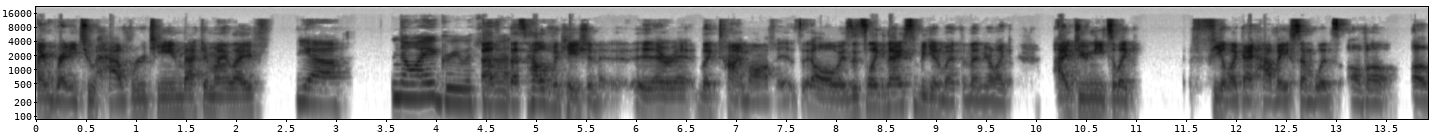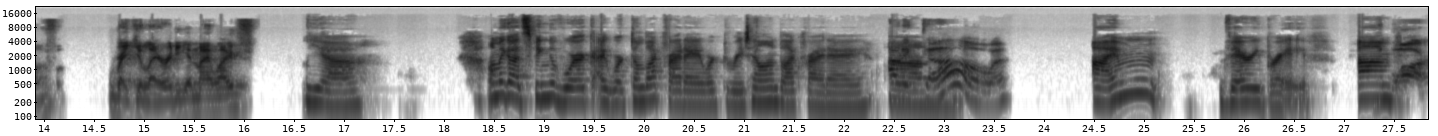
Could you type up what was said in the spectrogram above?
I'm ready to have routine back in my life. Yeah. No, I agree with that. that's how vacation i- or eh, like time off is. It always it's like nice to begin with, and then you're like, I do need to like feel like I have a semblance of a of regularity in my life. Yeah. Oh my God. Speaking of work, I worked on Black Friday. I worked retail on Black Friday. How'd Um, it go? I'm very brave. Um, you are.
